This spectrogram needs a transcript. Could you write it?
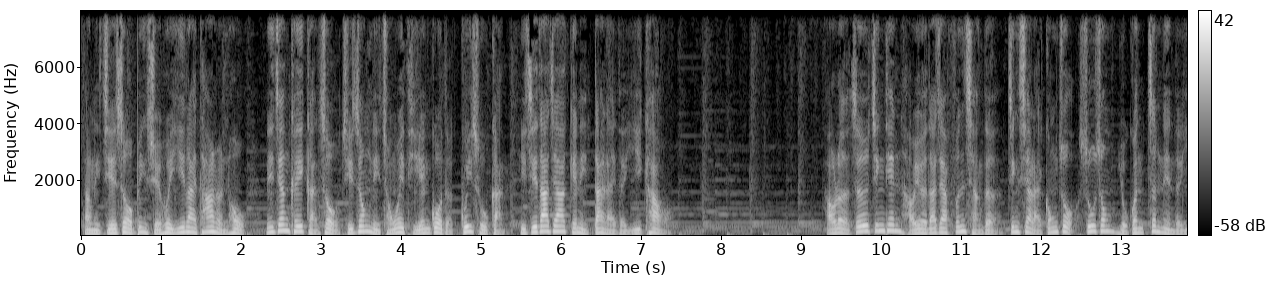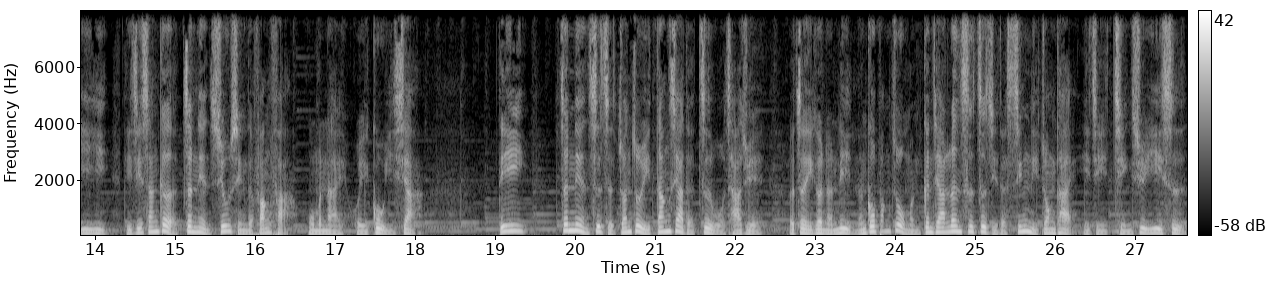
当你接受并学会依赖他人后，你将可以感受其中你从未体验过的归属感，以及大家给你带来的依靠。好了，这是今天好要和大家分享的《静下来工作》书中有关正念的意义，以及三个正念修行的方法。我们来回顾一下：第一，正念是指专注于当下的自我察觉。而这一个能力能够帮助我们更加认识自己的心理状态以及情绪意识。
